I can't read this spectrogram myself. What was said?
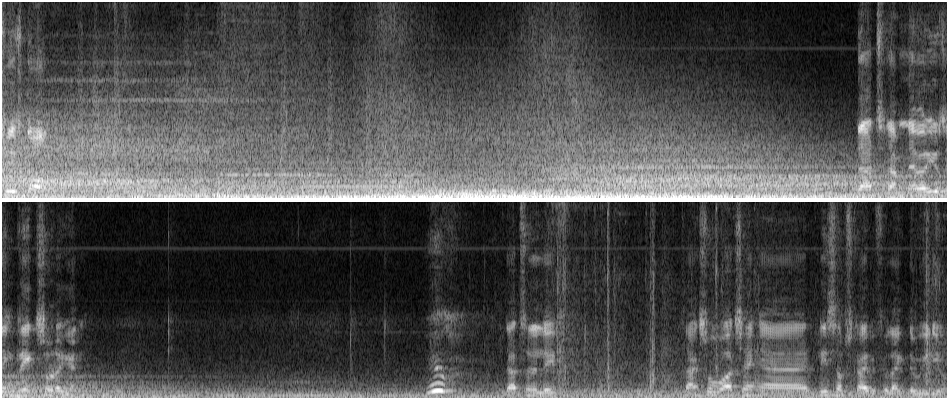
She's gone. That's it. I'm never using Drake Sword again. Phew. That's a relief. Thanks for watching and please subscribe if you like the video.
